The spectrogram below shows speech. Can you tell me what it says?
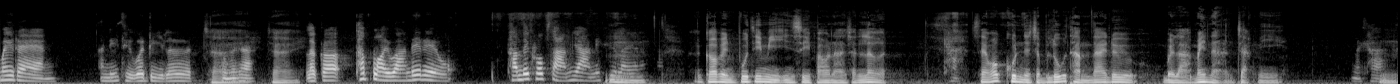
ไม่แรง อันนี้ถือว่าดีเลิศใช่ถูกไหมคะใช่แล้วก็ถ้าปล่อยวางได้เร็วทำได้ครบสามอย่างนี่คืออะไรอืมนะก็เป็นผู้ที่มีอินทรีย์ภาวนาชั้นเลิศค่ะ แสดงว่าคุณเนี่ยจะบรรลุทำได้ด้วยเวลาไม่นานจากนี้นะคะอืม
